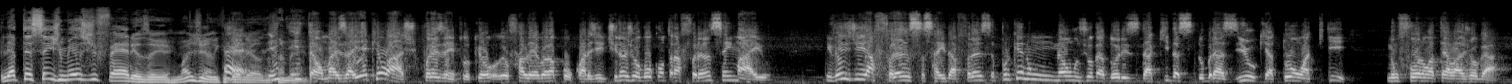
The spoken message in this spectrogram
ele ia ter seis meses de férias aí. Imagina que é, beleza também. Então, mas aí é que eu acho. Por exemplo, o que eu, eu falei agora há pouco, a Argentina jogou contra a França em maio em vez de a França sair da França, por que não, não os jogadores daqui da, do Brasil que atuam aqui não foram até lá jogar?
